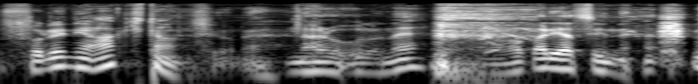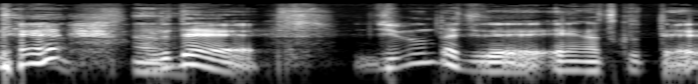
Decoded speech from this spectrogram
それに飽きたんですよね。なるほどね。分かりやすいね。ね、それで自分たちで映画作って、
